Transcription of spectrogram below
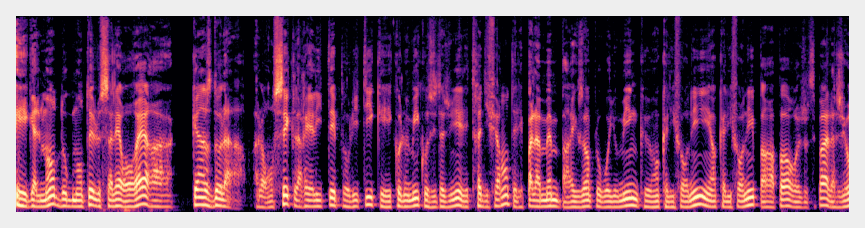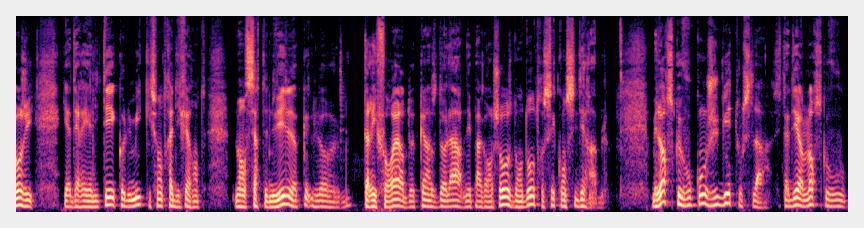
et également d'augmenter le salaire horaire à 15 dollars. Alors on sait que la réalité politique et économique aux États-Unis, elle est très différente. Elle n'est pas la même, par exemple, au Wyoming qu'en Californie, et en Californie par rapport, je ne sais pas, à la Géorgie. Il y a des réalités économiques qui sont très différentes. Dans certaines villes, le tarif horaire de 15 dollars n'est pas grand-chose, dans d'autres, c'est considérable. Mais lorsque vous conjuguez tout cela, c'est-à-dire lorsque vous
